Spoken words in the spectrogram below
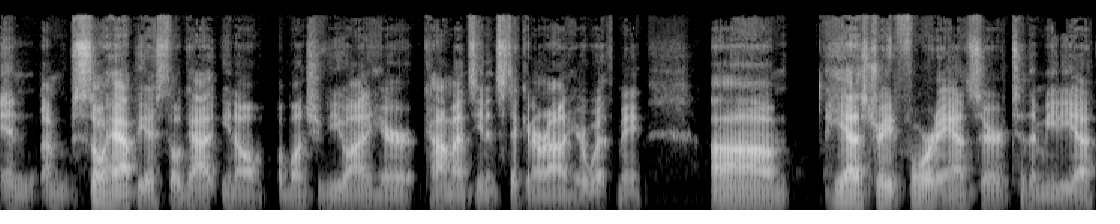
and I'm so happy I still got you know a bunch of you on here commenting and sticking around here with me. Um, he had a straightforward answer to the media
